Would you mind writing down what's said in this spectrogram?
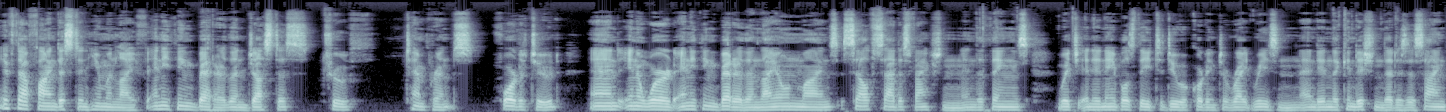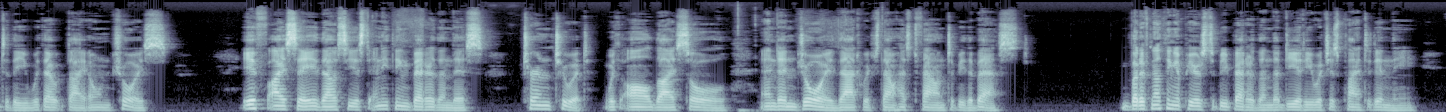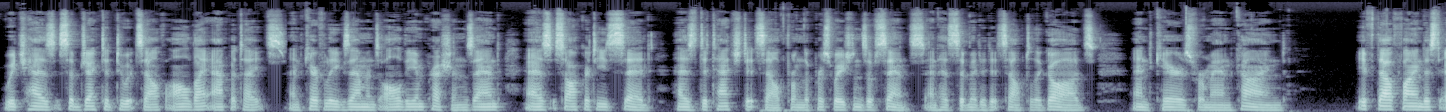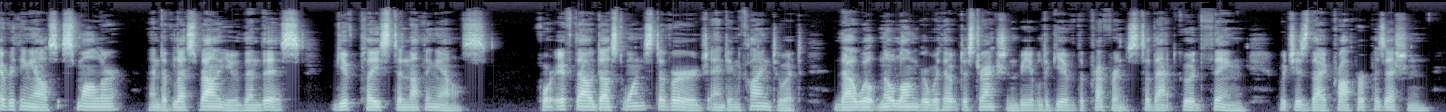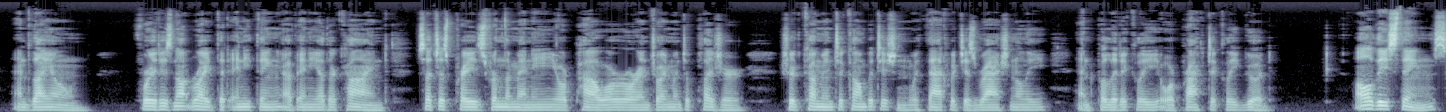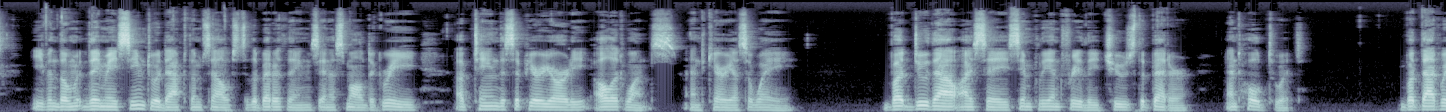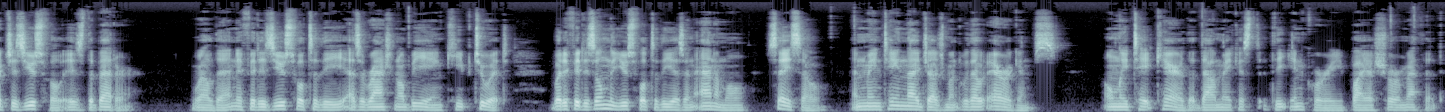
If thou findest in human life anything better than justice, truth, temperance, fortitude, and, in a word, anything better than thy own mind's self satisfaction in the things which it enables thee to do according to right reason, and in the condition that is assigned to thee without thy own choice, if, I say, thou seest anything better than this, turn to it with all thy soul, and enjoy that which thou hast found to be the best. But if nothing appears to be better than the deity which is planted in thee, which has subjected to itself all thy appetites, and carefully examines all the impressions, and, as Socrates said, has detached itself from the persuasions of sense, and has submitted itself to the gods, and cares for mankind, if thou findest everything else smaller and of less value than this, give place to nothing else. For if thou dost once diverge and incline to it, thou wilt no longer without distraction be able to give the preference to that good thing which is thy proper possession, and thy own, for it is not right that anything of any other kind, such as praise from the many, or power, or enjoyment of pleasure, should come into competition with that which is rationally and politically or practically good. All these things, even though they may seem to adapt themselves to the better things in a small degree, obtain the superiority all at once, and carry us away. But do thou, I say, simply and freely choose the better, and hold to it. But that which is useful is the better. Well then, if it is useful to thee as a rational being, keep to it, but if it is only useful to thee as an animal, say so, and maintain thy judgment without arrogance. Only take care that thou makest the inquiry by a sure method.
